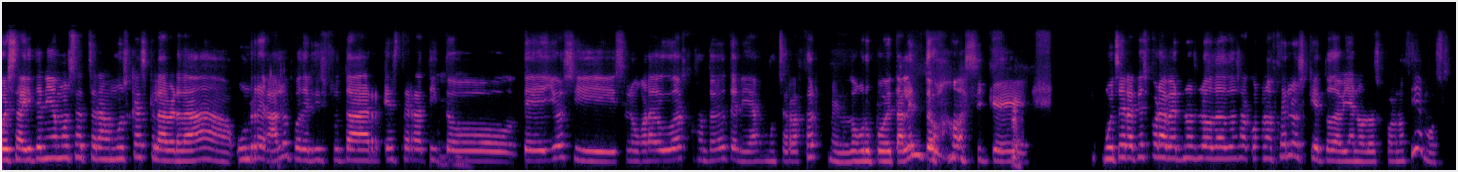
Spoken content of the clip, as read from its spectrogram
Pues ahí teníamos a Charamuscas, que la verdad, un regalo poder disfrutar este ratito de ellos y sin lugar a dudas, José Antonio, tenías mucha razón, menudo grupo de talento, así que muchas gracias por habernoslo dado a conocer los que todavía no los conocíamos.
